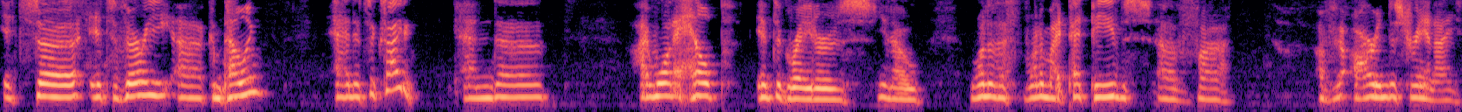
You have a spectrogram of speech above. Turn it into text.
it's uh, it's very uh, compelling and it's exciting. And uh, I want to help integrators. You know, one of the one of my pet peeves of uh, of our industry, and I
